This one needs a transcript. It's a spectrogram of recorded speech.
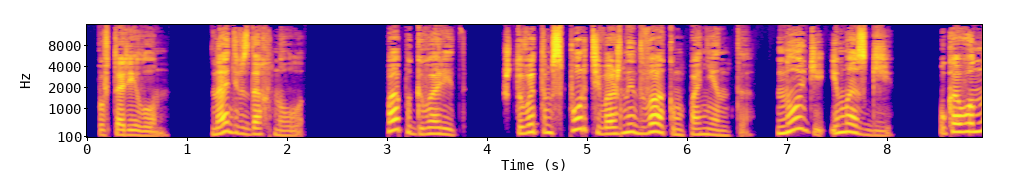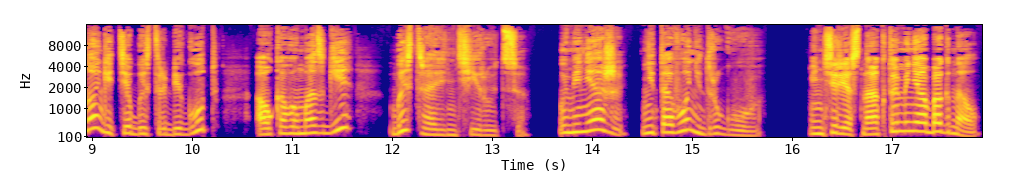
— повторил он. Надя вздохнула. Папа говорит, что в этом спорте важны два компонента — ноги и мозги. У кого ноги, те быстро бегут, а у кого мозги быстро ориентируются. У меня же ни того, ни другого. Интересно, а кто меня обогнал?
